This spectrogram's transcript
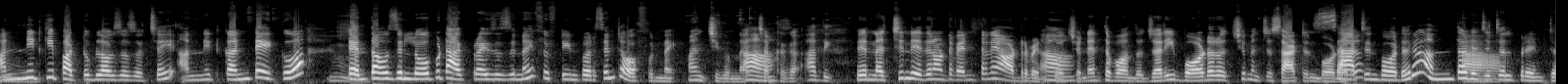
అన్నిటికీ పట్టు బ్లౌజెస్ వచ్చాయి. అన్నిటికంటే ఎక్కువ టెన్ థౌసండ్ లోపు ట్యాగ్ ప్రైజెస్ ఉన్నాయి ఫిఫ్టీన్ పర్సెంట్ ఆఫ్ ఉన్నాయి. మంచిగా ఉన్నాయి చక్కగా. అది. మీరు నచ్చింది ఏదైనా ఉంటే వెంటనే ఆర్డర్ పెట్టుకోవచ్చు. ఎంత బాగుందో. జరీ బార్డర్ వచ్చి మంచి సాటిన్ బార్డర్ సాటిన్ బార్డర్ అంతా డిజిటల్ ప్రింట్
